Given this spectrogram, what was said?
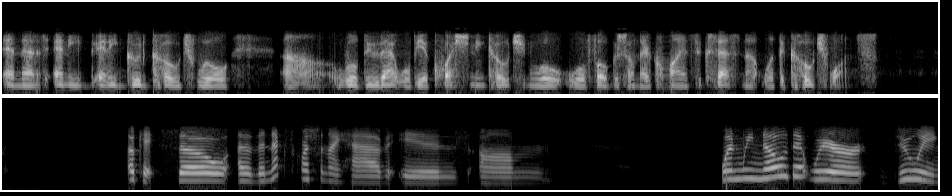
and that any any good coach will uh, will do that. We'll be a questioning coach, and we'll we'll focus on their client success, not what the coach wants. Okay, so uh, the next question I have is um, when we know that we're doing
